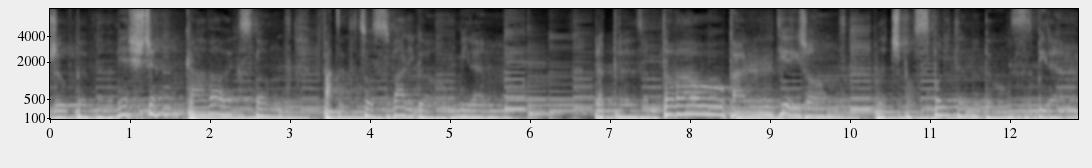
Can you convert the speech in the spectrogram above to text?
Żył w pewnym mieście kawałek stąd. Facet co zwali go Mirem Reprezentował partię i rząd Lecz pospolitym był zbirem.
